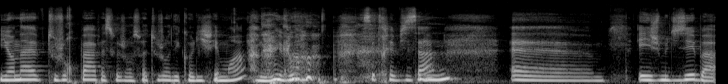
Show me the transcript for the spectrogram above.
Il y en a toujours pas parce que je reçois toujours des colis chez moi. Mais bon, c'est très bizarre. Mhm. Euh, et je me disais, bah,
